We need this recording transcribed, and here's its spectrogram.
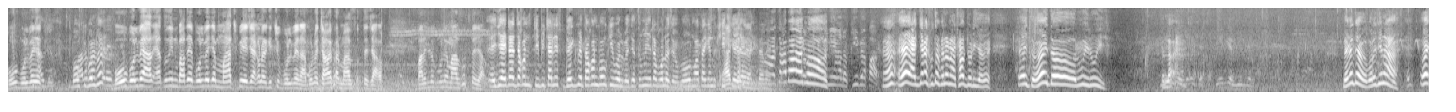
বউ বলবে বউ কি বলবে? বউ বলবে আর এতদিন বাদে বলবে যে মাছ পেয়েছে এখন আর কিছু বলবে না। বলবে যাও এবার মাছ ধরতে যাও। বাড়ির লোক বলে মাছ ধরতে যাও। এই যে এটা যখন টিভি চালিয়ে দেখবে তখন বউ কি বলবে? যে তুমি এটা বলেছ বউর মাথায় কিন্তু খিট খেয়ে যাবে। একদম। আবার মাছ হ্যাঁ? এই এক জায়গায় সুতো ফেলো না সব জড়িয়ে যাবে। এই তো এই তো রুই রুই। লা- দেখেছ? বলেছি না? ওই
